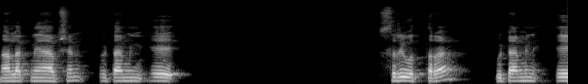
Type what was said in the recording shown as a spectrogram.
ನಾಲ್ಕನೇ ಆಪ್ಷನ್ ವಿಟಮಿನ್ ಎ ಸರಿ ಉತ್ತರ ವಿಟಮಿನ್ ಎ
